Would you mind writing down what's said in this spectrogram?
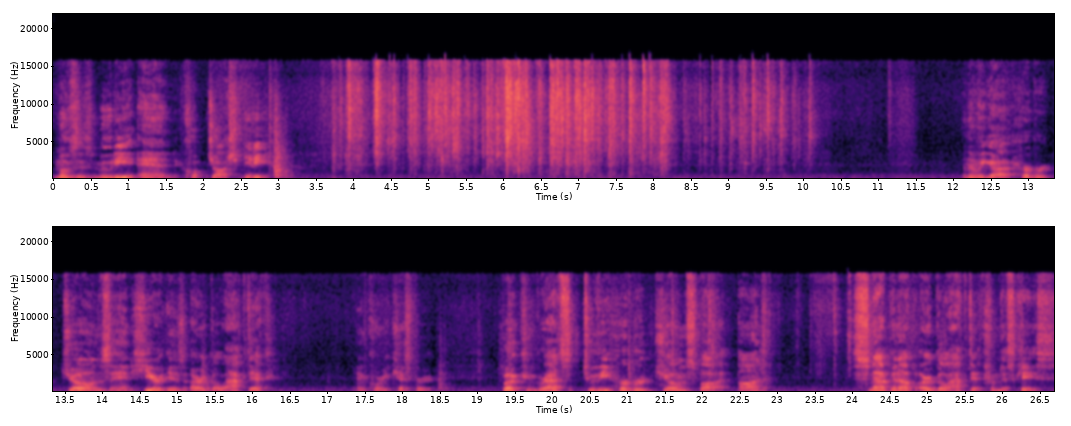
Moses Moody and Josh Giddey. Then we got Herbert Jones, and here is our Galactic and Corey Kispert. But congrats to the Herbert Jones spot on snapping up our Galactic from this case.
